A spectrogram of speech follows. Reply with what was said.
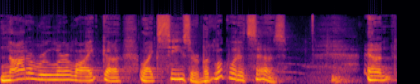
not a ruler like, uh, like Caesar. But look what it says. And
